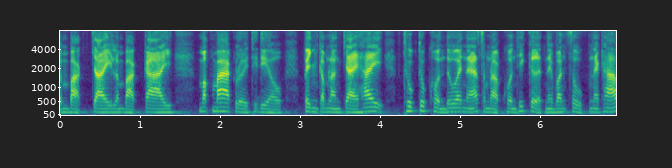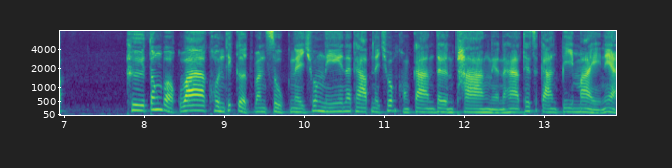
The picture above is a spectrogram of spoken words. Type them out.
ลำบากใจลำบากกายมาก ๆเลยทีเดียว เป็นกำลังใจให้ทุกๆ คนด้วยนะสำหรับคนที่เกิดในวันศุกร์นะครับ คือต้องบอกว่าคนที่เกิดวันศุกร์ในช่วงนี้นะครับในช่วงของการเดินทางเนี่ยนะฮะเทศกาลปีใหม่เนี่ย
